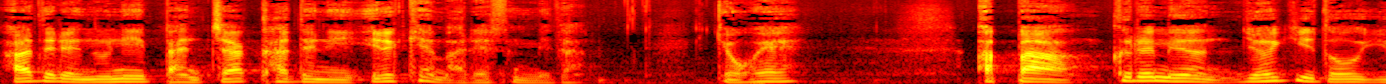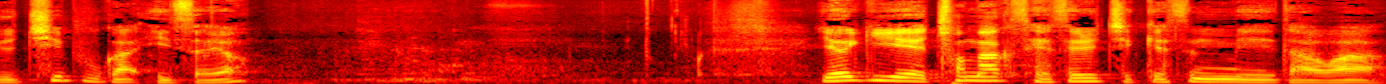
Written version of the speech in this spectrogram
아들의 눈이 반짝하더니 이렇게 말했습니다. 교회? 아빠, 그러면 여기도 유치부가 있어요? 여기에 초막셋을 짓겠습니다와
